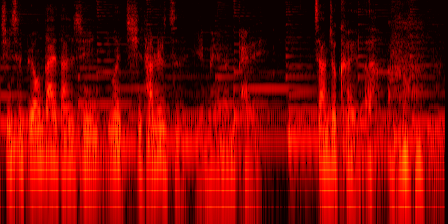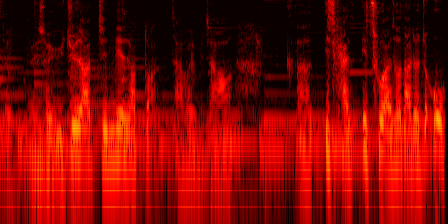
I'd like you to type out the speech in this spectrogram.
其实不用太担心，因为其他日子也没人陪，这样就可以了。对对，所以语句要精炼要短才会比较。呃，一开始一出来之后，大家就哦，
